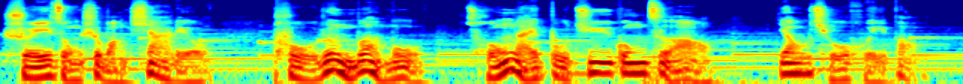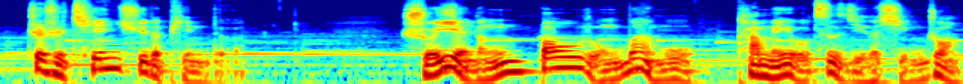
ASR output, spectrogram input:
水总是往下流，普润万物，从来不居功自傲，要求回报，这是谦虚的品德。水也能包容万物，它没有自己的形状，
